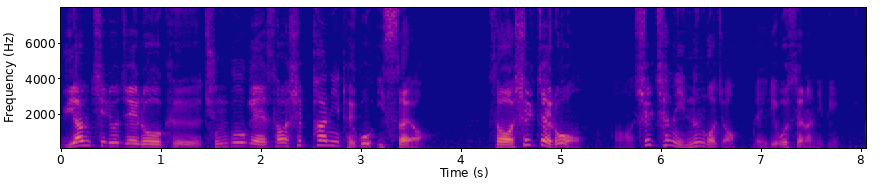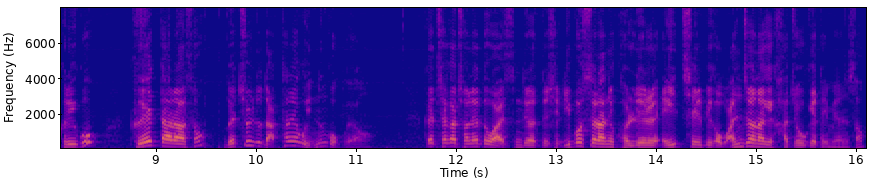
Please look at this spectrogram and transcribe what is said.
위암 치료제로 그 중국에서 시판이 되고 있어요. 그래서 실제로 어, 실체는 있는 거죠. 네, 리보세라닙이. 그리고 그에 따라서 매출도 나타내고 있는 거고요. 그러니까 제가 전에도 말씀드렸듯이 리보세라닙 권리를 HLB가 완전하게 가져오게 되면서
